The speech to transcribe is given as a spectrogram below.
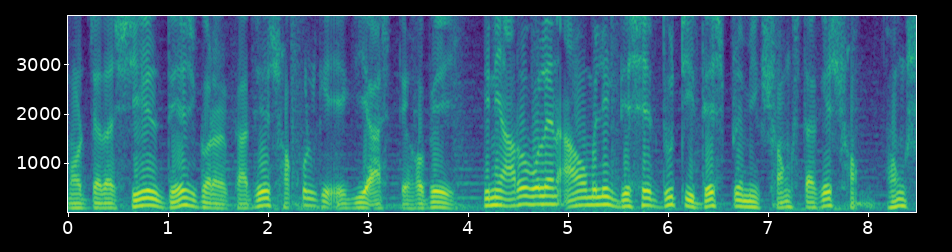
মর্যাদাশীল দেশ গড়ার কাজে সকলকে এগিয়ে আসতে হবে। তিনি আরও বলেন, আওয়ামী লীগ দেশের দুটি দেশপ্রেমিক সংস্থাকে ধ্বংস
